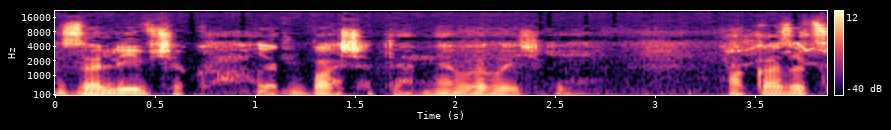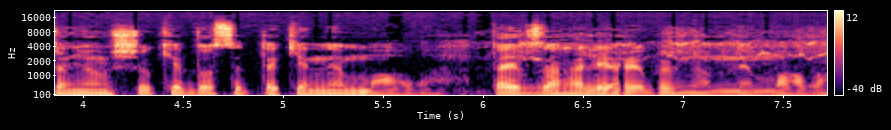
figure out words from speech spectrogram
залівчик, як бачите, невеличкий. Оказується, в ньому щуки досить таки немало. Та й взагалі риби в ньому немало.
